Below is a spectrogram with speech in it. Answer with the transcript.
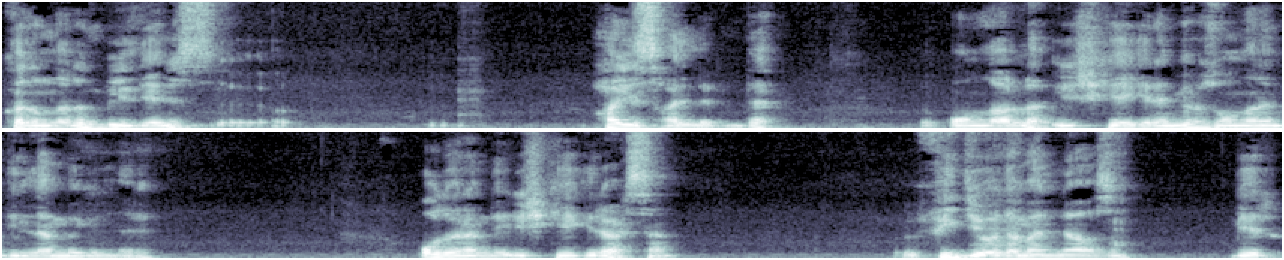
Kadınların bildiğiniz e, hayız hallerinde onlarla ilişkiye giremiyoruz. Onların dinlenme günleri. O dönemde ilişkiye girersen fidye ödemen lazım. Bir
